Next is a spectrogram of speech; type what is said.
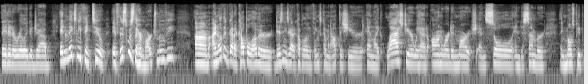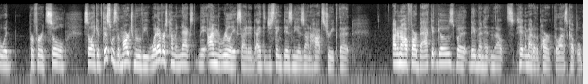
They did a really good job. It makes me think, too, if this was their March movie, um, I know they've got a couple other Disney's got a couple other things coming out this year, and like last year we had Onward in March and Soul in December. I think most people would prefer Soul. So like if this was the March movie, whatever's coming next, I'm really excited. I just think Disney is on a hot streak that I don't know how far back it goes, but they've been hitting out hitting them out of the park the last couple.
